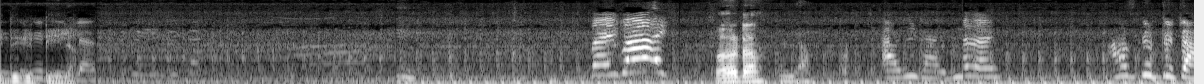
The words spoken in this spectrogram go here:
ഇത് കിട്ടിയില്ല. ആ കേട്ടോ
